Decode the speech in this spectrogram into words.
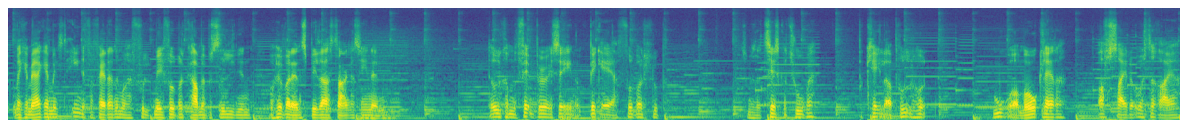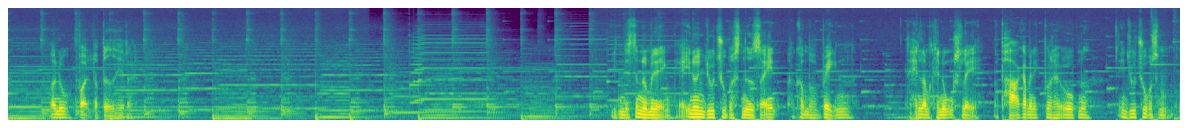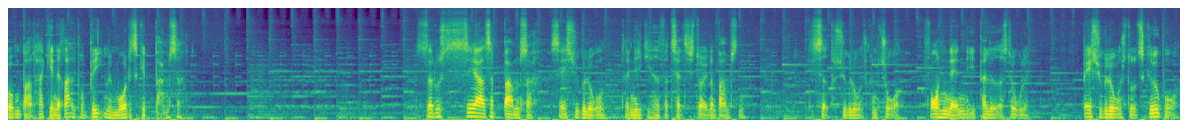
Man kan mærke, at mindst en af forfatterne må have fulgt med i fodboldkampe på sidelinjen og hørt, hvordan spillere snakker til hinanden. Der er udkommet fem bøger i serien om Big Air Fodboldklub, som hedder Tæsk og Tuba, Pokaler og Pudelhund, Mur og Mågeklatter, offside og Osterrejer, og nu bold og Bedhætter. I den næste nominering er endnu en YouTuber snedet sig ind og kommet på banen. Det handler om kanonslag og parker, man ikke burde have åbnet. En YouTuber, som åbenbart har generelt problem med mordiske bamser. Så du ser altså bamser, sagde psykologen, da Nicky havde fortalt historien om bamsen. De sad på psykologens kontor, foran hinanden i et par læderstole. Bag psykologen stod et skrivebord,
